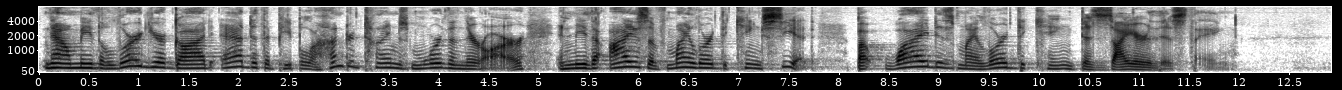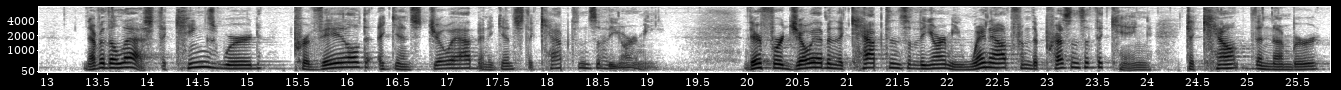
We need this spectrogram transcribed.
Now may the Lord your God add to the people a hundred times more than there are, and may the eyes of my lord the king see it. But why does my lord the king desire this thing? Nevertheless, the king's word prevailed against Joab and against the captains of the army. Therefore, Joab and the captains of the army went out from the presence of the king to count the number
